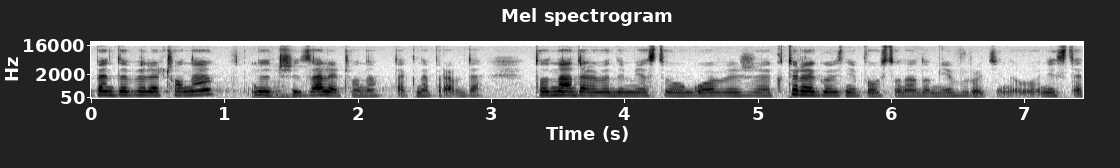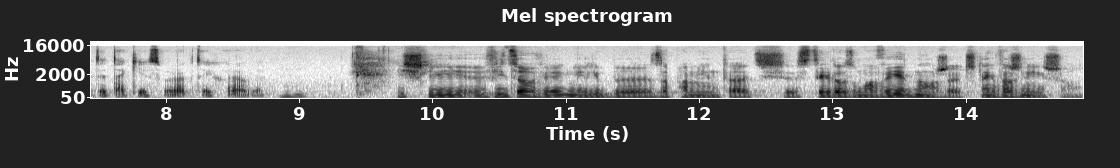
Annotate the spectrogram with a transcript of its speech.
będę wyleczona, mhm. czy zaleczona tak naprawdę, to nadal będę miała z tyłu głowy, że któregoś dnia po prostu ona do mnie wróci, no bo niestety taki jest urok tej choroby. Mhm. Jeśli widzowie mieliby zapamiętać z tej rozmowy jedną rzecz, najważniejszą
